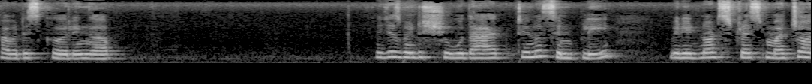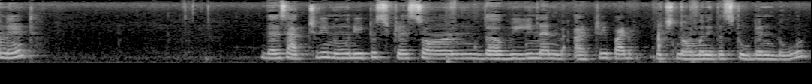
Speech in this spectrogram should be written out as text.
how it is curling up. We're just going to show that you know simply. We need not stress much on it. There is actually no need to stress on the vein and artery part which normally the student do.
